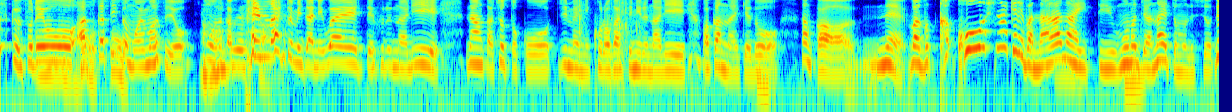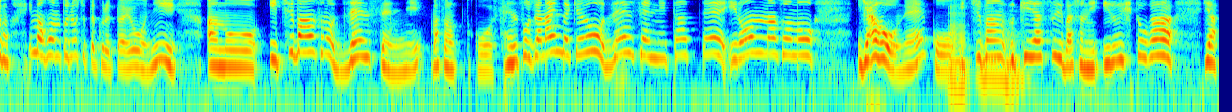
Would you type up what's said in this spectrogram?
しくそれを扱っていいと思いますよ。もうなんかペンライトみたいにウェーって振るなりなんかちょっとこう地面に転がしてみるなりわかんないけど、うん、なんかね、まあ、こうしなければならないっていうものじゃないと思うんですよ。でも今本当におっしゃってくれたようにあの一番その前線に、まあ、そのこう戦争じゃないんだけど前線に立っていろんなその矢をねこう一番受けやすい場所にいる人がいや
